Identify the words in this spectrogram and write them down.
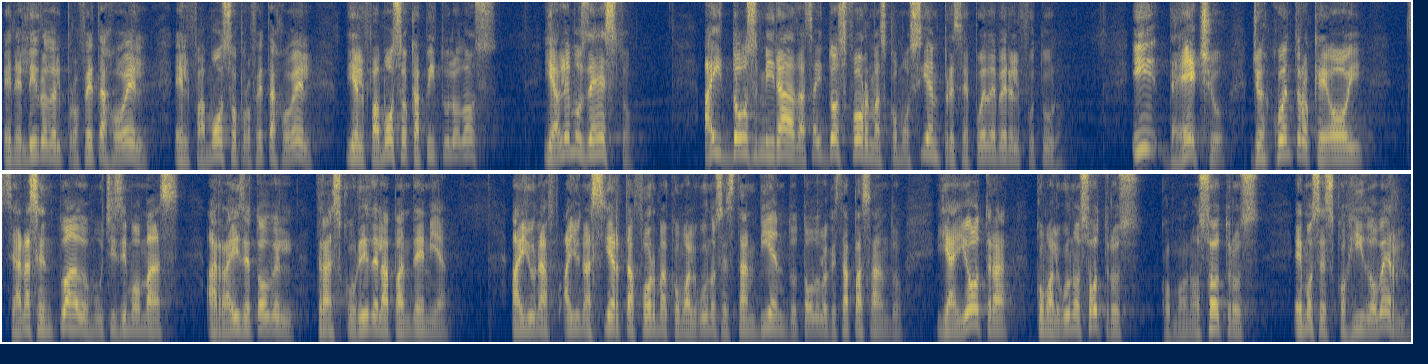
en el libro del profeta Joel, el famoso profeta Joel y el famoso capítulo 2. Y hablemos de esto. Hay dos miradas, hay dos formas como siempre se puede ver el futuro. Y de hecho, yo encuentro que hoy se han acentuado muchísimo más a raíz de todo el transcurrir de la pandemia. Hay una, hay una cierta forma como algunos están viendo todo lo que está pasando y hay otra como algunos otros, como nosotros, hemos escogido verlo.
